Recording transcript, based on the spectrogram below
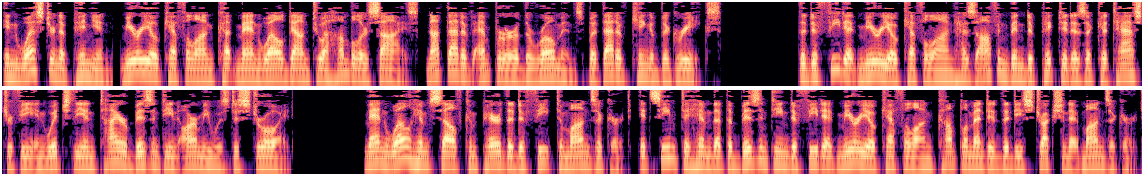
In Western opinion, Myriokephalon cut Manuel down to a humbler size, not that of emperor of the Romans but that of king of the Greeks. The defeat at Myriokephalon has often been depicted as a catastrophe in which the entire Byzantine army was destroyed. Manuel himself compared the defeat to Manzikert, it seemed to him that the Byzantine defeat at Myriokephalon complemented the destruction at Manzikert.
